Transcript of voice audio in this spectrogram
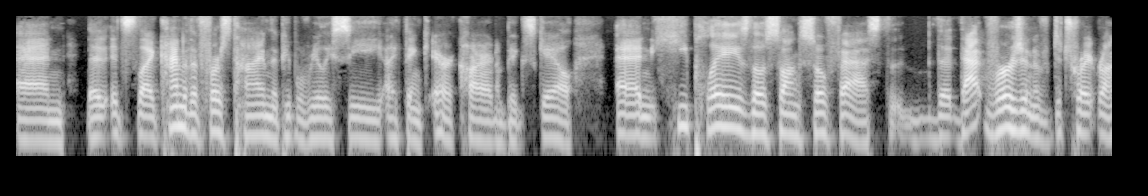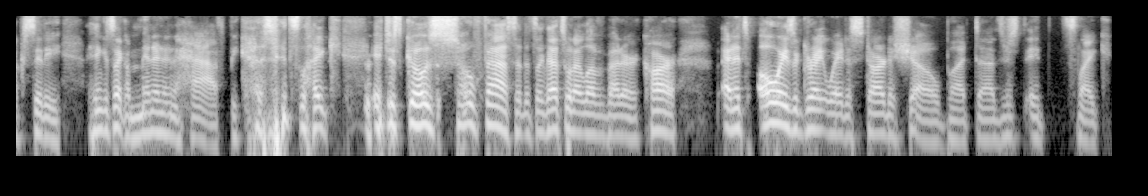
And it's like kind of the first time that people really see, I think, Eric Carr on a big scale. And he plays those songs so fast that that version of Detroit Rock City, I think it's like a minute and a half because it's like it just goes so fast. And it's like that's what I love about Eric Carr. And it's always a great way to start a show, but uh, just it's like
